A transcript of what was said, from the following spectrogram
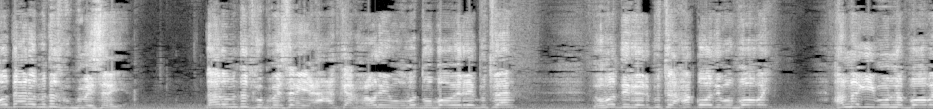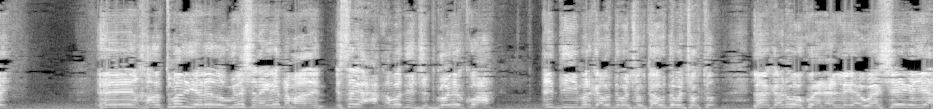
Oo daarood ma dadku gumaysanaya. Daarood ma dadku gumaysanaya. Axadkan xoolihii ummadduu boobay reer puntland. Ummaddii reer puntland xaqoodii buu boobay. Annagii buuna boobay. Khaatumadii yareed oo wiilashan ayga dhammaadeen isagaa caqabadii jidgooye ku ah ciddii markaa u daba joogto ha u daba joogto. Laakiin anigu waa ku celcelinaya waa sheegaya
